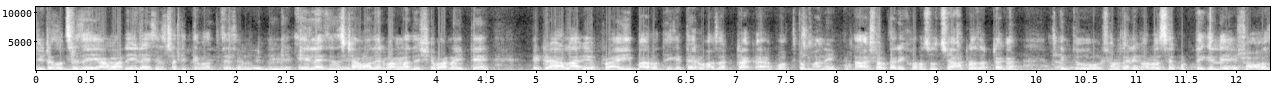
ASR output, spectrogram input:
যেটা হচ্ছে যে আমার এই লাইসেন্সটা দেখতে পাচ্ছেন এই লাইসেন্সটা আমাদের বাংলাদেশে বানাইতে এটা লাগে প্রায় বারো থেকে তেরো হাজার টাকা বর্তমানে। আর সরকারি খরচ হচ্ছে আট হাজার টাকা। কিন্তু সরকারি খরচে করতে গেলে সহজ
